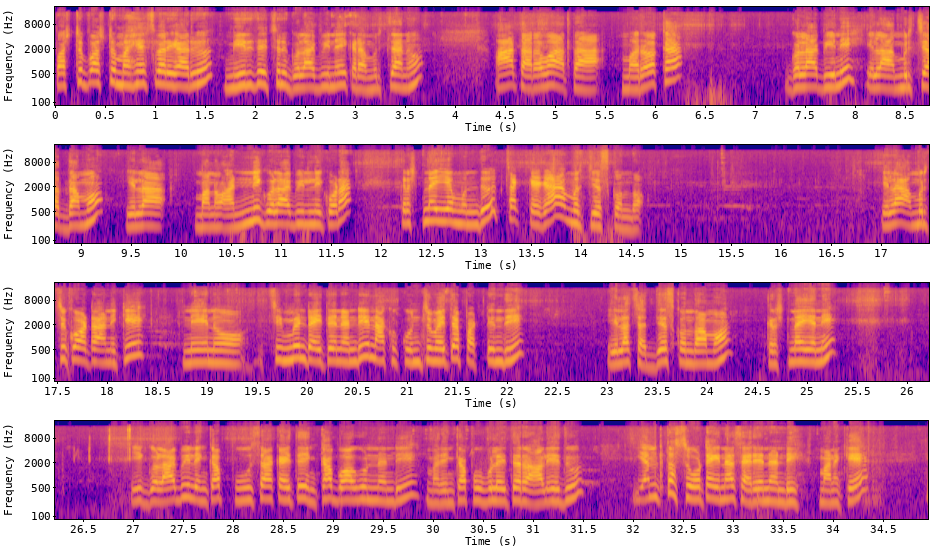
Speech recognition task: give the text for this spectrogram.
ఫస్ట్ ఫస్ట్ మహేశ్వరి గారు మీరు తెచ్చిన గులాబీనే ఇక్కడ అమర్చాను. ఆ తర్వాత మరొక గులాబీని ఇలా అమర్చేద్దాము ఇలా మనం అన్ని గులాబీలని కూడా కృష్ణయ్య ముందు చక్కగా అమర్చేసుకుందాం ఇలా అమర్చుకోవటానికి నేను సిమెంట్ అయితేనండి నాకు కొంచెం అయితే పట్టింది. ఇలా చద్దేసుకుందాము కృష్ణయ్యని. ఈ గులాబీలు ఇంకా పూసాకైతే ఇంకా బాగుండండి. మరి ఇంకా పువ్వులు అయితే రాలేదు. ఎంత సూట్ అయినా సరేనండి మనకి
